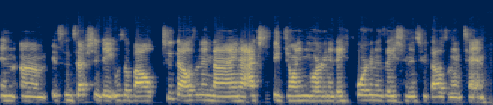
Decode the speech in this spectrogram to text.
in um, its inception date was about 2009. I actually joined the organi- organization in 2010.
